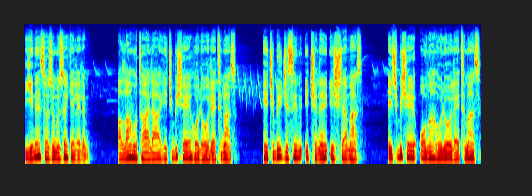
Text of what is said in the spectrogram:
Yine sözümüze gelelim. Allahu Teala hiçbir şeye hulul etmez. Hiçbir cisim içine işlemez. Hiçbir şey ona hulul etmez.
